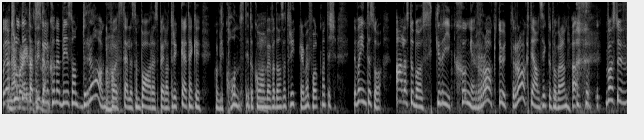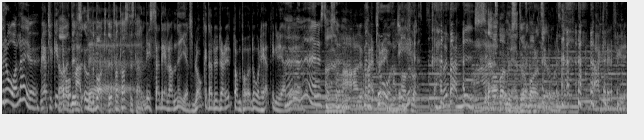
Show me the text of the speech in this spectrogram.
Och jag Men trodde inte att det tiden. skulle kunna bli sånt drag på ett ställe som bara spelar tryckare. Jag tänker, det kommer bli konstigt, då kommer man behöva dansa tryckare med folk man inte känner. Det var inte så. Alla stod bara och skriksjunger rakt ut, rakt i ansiktet på varandra. Fast du vrålar ju. Men jag tycker inte Ja, om det är att underbart. Det är eh, fantastiskt här. vissa delar av nyhetsblocket där du drar ut dem på dåligheter Gry. Ja, Du- nu är det så. så. Ja, du Men skärper dig Det här var ju bara mysigt. Det här var bara mysigt, det var bara trevligt. Akta dig för Gry.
